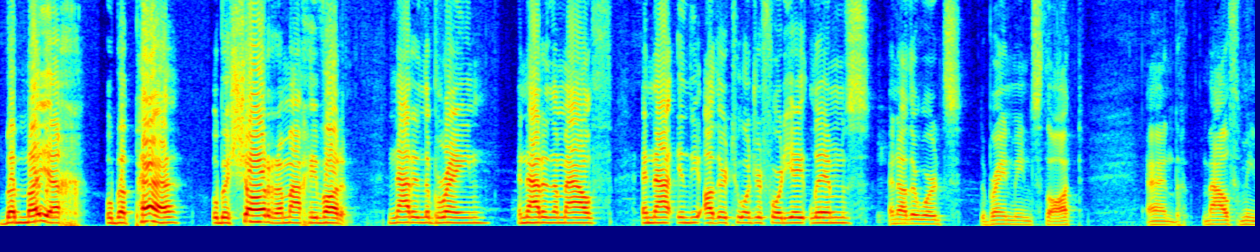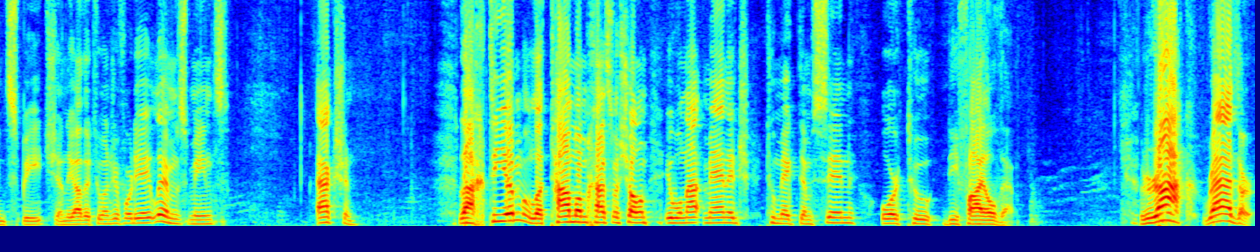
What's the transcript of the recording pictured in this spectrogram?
Not in the brain, and not in the mouth, and not in the other 248 limbs. In other words, the brain means thought, and the mouth means speech, and the other 248 limbs means action. It will not manage to make them sin or to defile them. Rak, rather,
